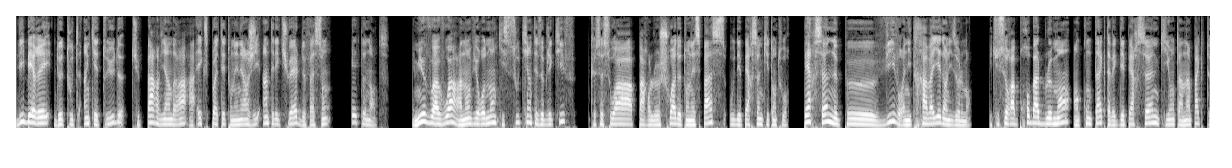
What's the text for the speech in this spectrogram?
Libéré de toute inquiétude, tu parviendras à exploiter ton énergie intellectuelle de façon étonnante. mieux vaut avoir un environnement qui soutient tes objectifs que ce soit par le choix de ton espace ou des personnes qui t'entourent. Personne ne peut vivre ni travailler dans l'isolement. Et tu seras probablement en contact avec des personnes qui ont un impact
